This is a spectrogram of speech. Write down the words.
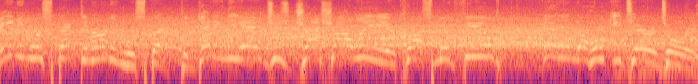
gaining respect and earning respect, and getting the edge is Josh Ali across midfield and into Hokie territory.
